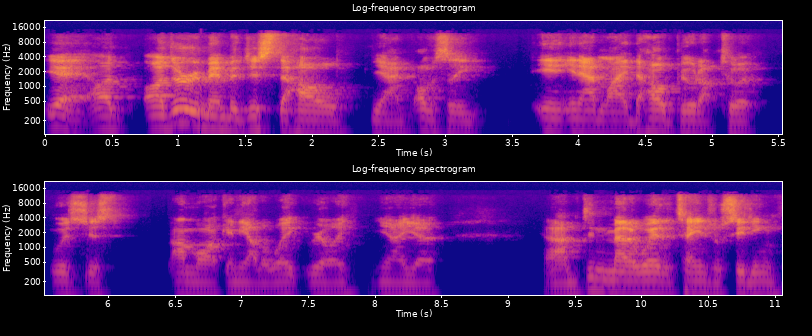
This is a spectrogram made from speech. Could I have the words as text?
yeah, I, I do remember just the whole, yeah, obviously in, in Adelaide, the whole build up to it was just unlike any other week, really. You know, you um, didn't matter where the teams were sitting.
